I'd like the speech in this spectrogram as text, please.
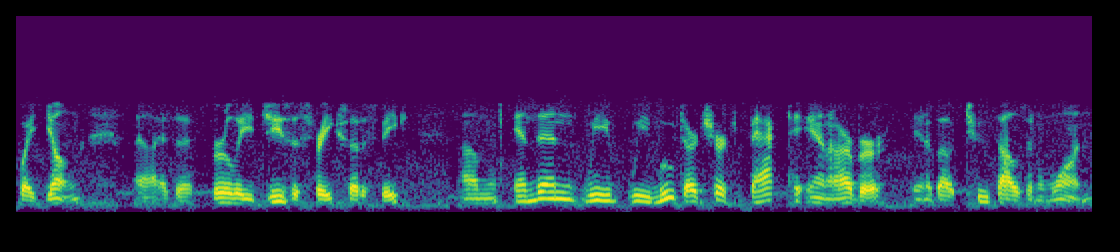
quite young, uh, as an early Jesus freak, so to speak. Um, and then we we moved our church back to Ann Arbor in about 2001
